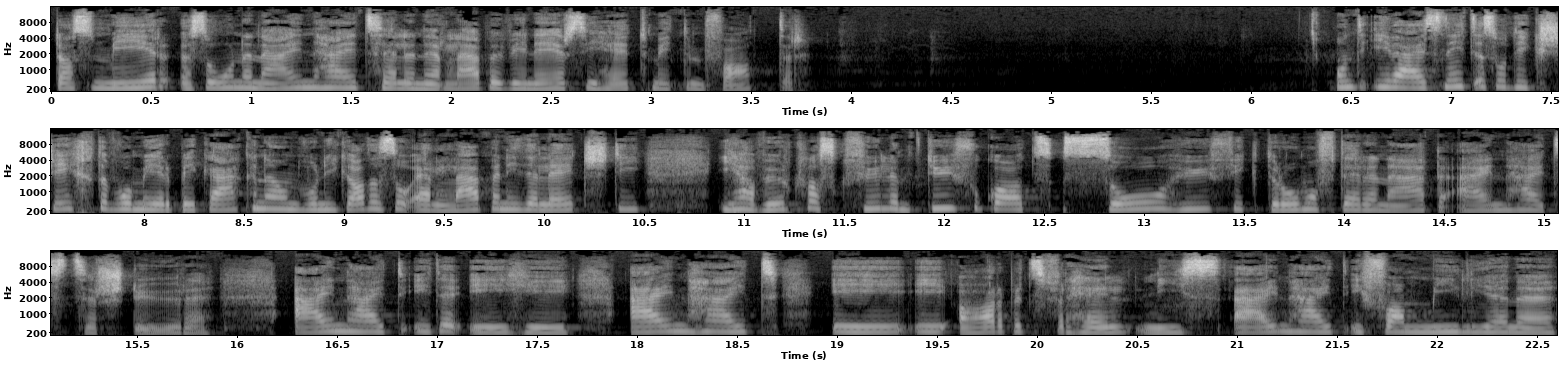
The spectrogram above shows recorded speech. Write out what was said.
dass wir so eine Einheit erleben sollen, wie er sie hat mit dem Vater. Und ich weiß nicht, so die Geschichten, die mir begegnen und die ich gerade so erlebe in der letzten, ich habe wirklich das Gefühl, im Teufel geht es so häufig darum, auf dieser Erde Einheit zu zerstören. Einheit in der Ehe, Einheit in, in Einheit in Familien,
